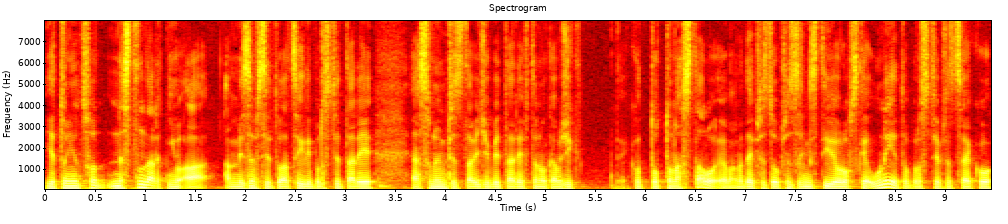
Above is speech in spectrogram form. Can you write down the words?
je to něco nestandardního a, a my jsme v situaci, kdy prostě tady, já se nemůžu představit, že by tady v ten okamžik jako toto nastalo. Jo. Máme tady přece předsednictví Evropské unie, to prostě přece jako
